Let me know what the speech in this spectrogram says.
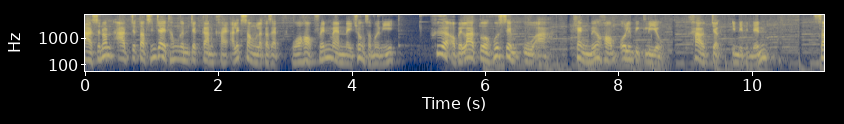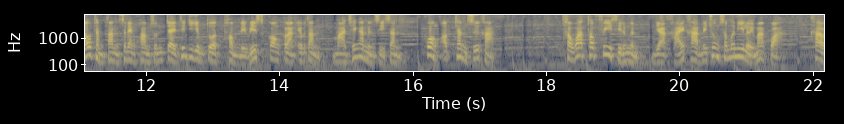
อาร์เซนอลอาจจะตัดสินใจทำเงินจากการขายอเล็กซองลากาเซตหัวหอกเฟรนช์แมนในช่วงซัมอนี้ เพื่อเอาไปล่าตัวฮุสเซมอูอาแข่งเนื้อหอมโอลิมปิกเลียวข่าวจากอินดิเพนเดนต์เซาท์แฮมป์ตันแสดงความสนใจที่จะยืมตัวทอมเดวิสกองกลางเอเวอร์ตันมาใช้งานหนึ่งซีซั่นพ่วงออปชั่นซื้อขาดทว่าท็อฟฟี่สีน้ำเงิน อยากขายขาดในช่วงซัมเมอร์นี้เลยมากกว่า ข่าว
